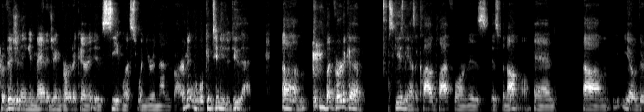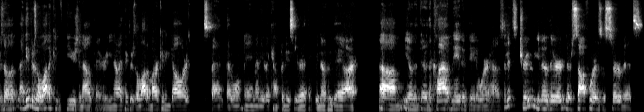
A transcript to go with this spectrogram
provisioning and managing Vertica is seamless when you're in that environment, and we'll continue to do that. Um, but Vertica, excuse me, as a cloud platform is is phenomenal, and um, you know, there's a I think there's a lot of confusion out there. You know, I think there's a lot of marketing dollars spent. I won't name any of the companies here. I think we know who they are. Um, you know, that they're the cloud native data warehouse. And it's true, you know, they're, they're software as a service.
